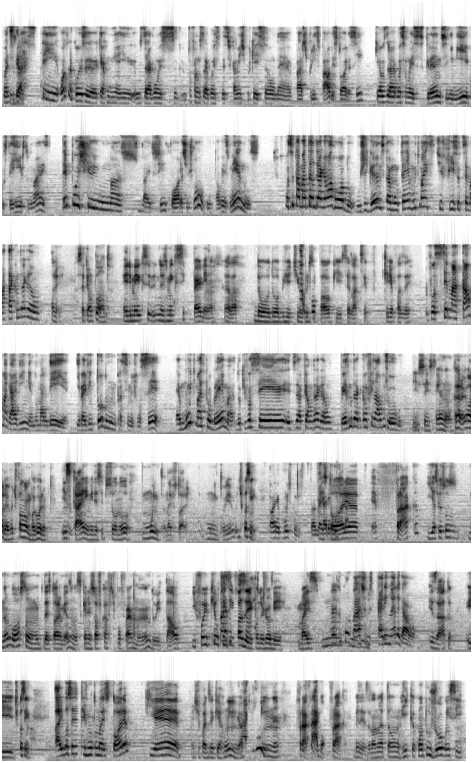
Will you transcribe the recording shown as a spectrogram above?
uma desgraça. Tem outra coisa que é ruim aí, os dragões. Eu tô falando dos dragões especificamente porque são, né, parte principal da história, assim. Que é os dragões são esses grandes inimigos, terríveis e tudo mais. Depois de umas 5 horas de jogo, talvez menos, você tá matando dragão a rodo. Os gigantes da montanha é muito mais difícil de você matar que um dragão. Olha aí, você tem um ponto. Ele meio que se, eles meio que se perdem, né? Olha lá do, do objetivo não, principal que, sei lá, que você queria fazer. Você matar uma galinha numa aldeia e vai vir todo mundo pra cima de você, é muito mais problema do que você desafiar um dragão. Mesmo o dragão final do jogo. Isso, isso tem não. Cara, olha, eu vou te falar um bagulho. Hum. Skyrim me decepcionou muito na história. Muito. E, tipo assim. A história é muito ruim. A a história é, é, fraca e as pessoas não gostam muito da história mesmo. Elas querem só ficar, tipo, farmando e tal. E foi o que eu tentei fazer quando eu joguei. Mas. Mas o combate do Skyrim não é legal. Exato. E, tipo assim, aí você junta uma história que é. A gente pode dizer que é ruim? Eu acho que é ruim, né? Fraca. fraca. Bom, fraca. Beleza, ela não é tão rica quanto o jogo em si.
